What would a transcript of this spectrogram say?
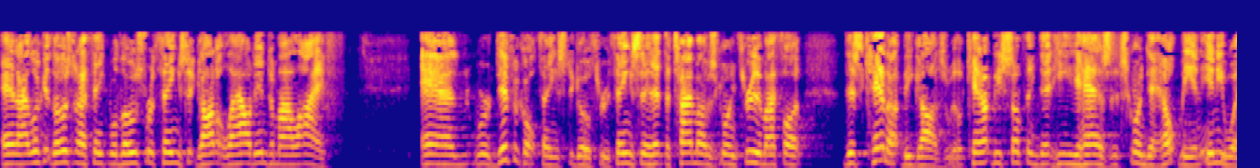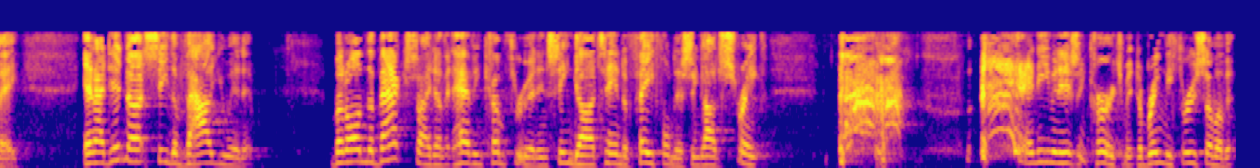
And I look at those and I think, well, those were things that God allowed into my life and were difficult things to go through. Things that at the time I was going through them, I thought, this cannot be God's will. It cannot be something that He has that's going to help me in any way. And I did not see the value in it. But on the backside of it, having come through it and seeing God's hand of faithfulness and God's strength, and even His encouragement to bring me through some of it,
